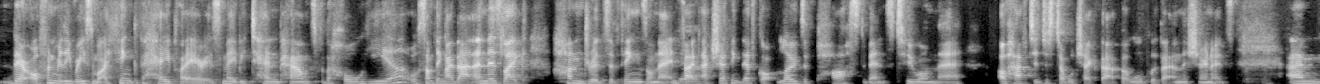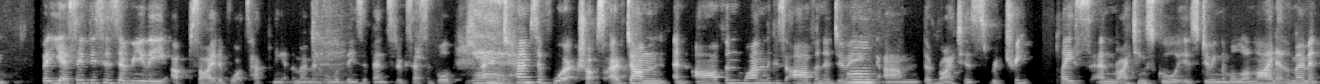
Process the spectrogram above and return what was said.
they're often really reasonable. I think the hay Player is maybe ten pounds for the whole year or something like that, and there's like hundreds of things on there. In yeah. fact, actually, I think they've got loads of past events too on there. I'll have to just double check that, but we'll put that in the show notes. Um, but yeah, so this is a really upside of what's happening at the moment. All of these events are accessible. Yeah. And in terms of workshops, I've done an Arvon one because Arvon are doing mm. um, the writers retreat place and writing school is doing them all online at the moment.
